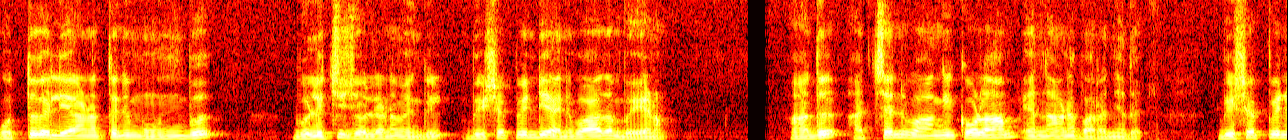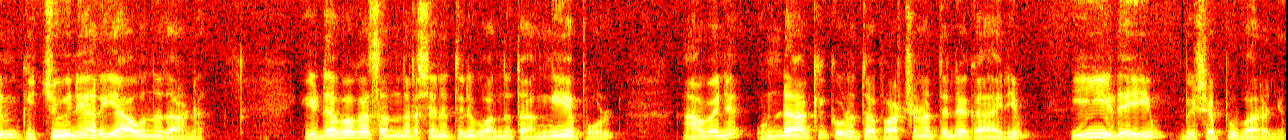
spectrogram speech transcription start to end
ഒത്തുകല്യാണത്തിന് മുൻപ് വിളിച്ചു ചൊല്ലണമെങ്കിൽ ബിഷപ്പിന്റെ അനുവാദം വേണം. അത് അച്ഛൻ വാങ്ങിക്കൊള്ളാം എന്നാണ് പറഞ്ഞത്. ബിഷപ്പിനും കിച്ചുവിനെ അറിയാവുന്നതാണ്. ഇടവക സന്ദർശനത്തിന് വന്ന് തങ്ങിയപ്പോൾ അവന് ഉണ്ടാക്കി കൊടുത്ത ഭക്ഷണത്തിന്റെ കാര്യം ഈയിടെയും ബിഷപ്പ് പറഞ്ഞു.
